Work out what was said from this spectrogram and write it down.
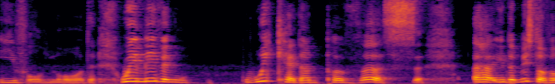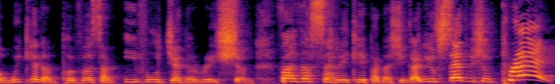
evil, Lord. We live in wicked and perverse uh, in the midst of a wicked and perverse and evil generation. Father Sareke Panashinga, and you've said we should pray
